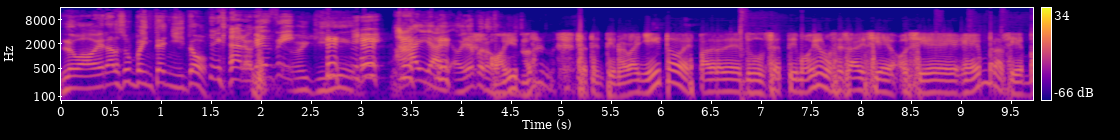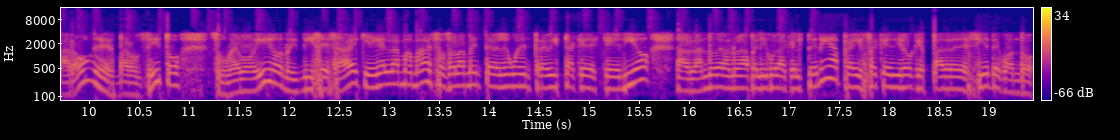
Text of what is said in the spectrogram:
Lo va a ver a los sus veinteñitos. Claro que sí. Ay, ay, oye, pero. Oye, no, 79 añitos, es padre de, de un séptimo hijo, no se sabe si es, si es hembra, si es varón, es varoncito, su nuevo hijo, ni, ni se sabe quién es la mamá, eso solamente en una entrevista que, que dio, hablando de la nueva película que él tenía, pues ahí fue que dijo que es padre de siete, cuando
